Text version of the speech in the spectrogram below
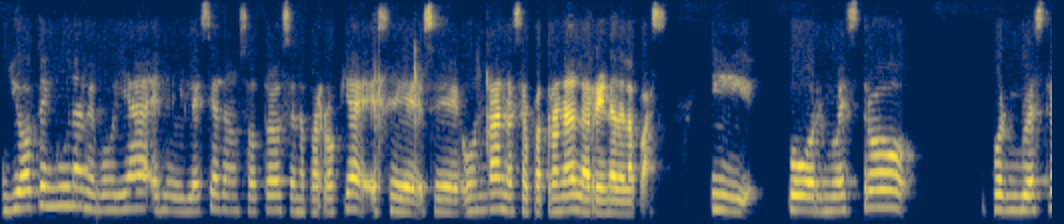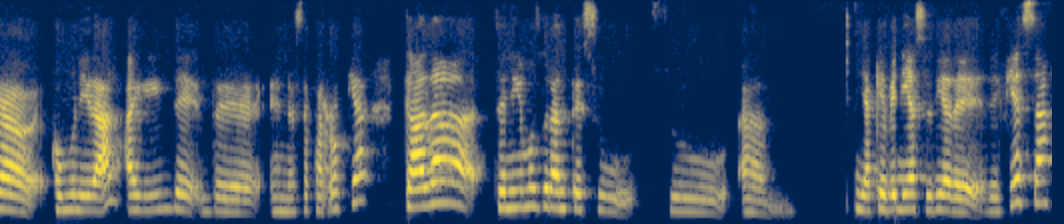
yo tengo una memoria en la iglesia de nosotros, en la parroquia, se, se honra a nuestra patrona, la Reina de la Paz. Y por nuestro por nuestra comunidad ahí de, de, en nuestra parroquia, cada, teníamos durante su, su ya que venía su día de, de, fiesta,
